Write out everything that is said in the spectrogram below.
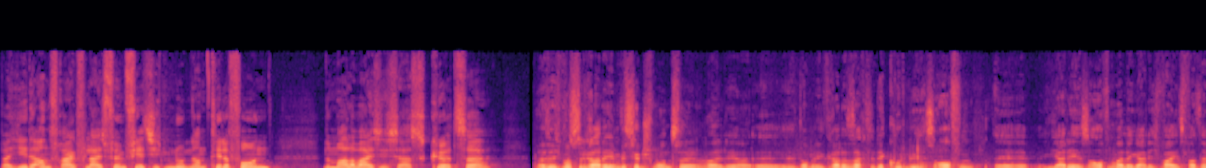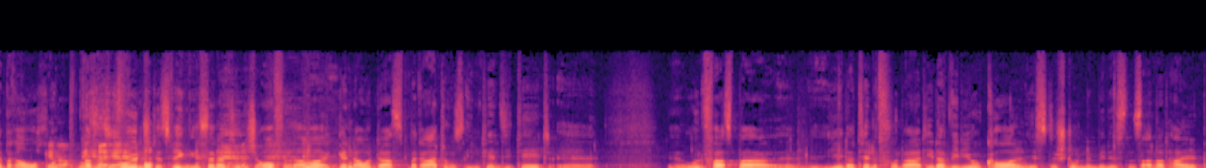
bei jeder Anfrage vielleicht 45 Minuten am Telefon. Normalerweise ist das kürzer. Also ich musste gerade eben ein bisschen schmunzeln, weil der äh, Dominik gerade sagte, der Kunde ist offen. Äh, ja, der ist offen, weil er gar nicht weiß, was er braucht genau. und was er sich wünscht. Deswegen ist er natürlich offen, aber genau das, Beratungsintensität, äh, äh unfassbar. Äh, jeder Telefonat, jeder Videocall ist eine Stunde mindestens anderthalb.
